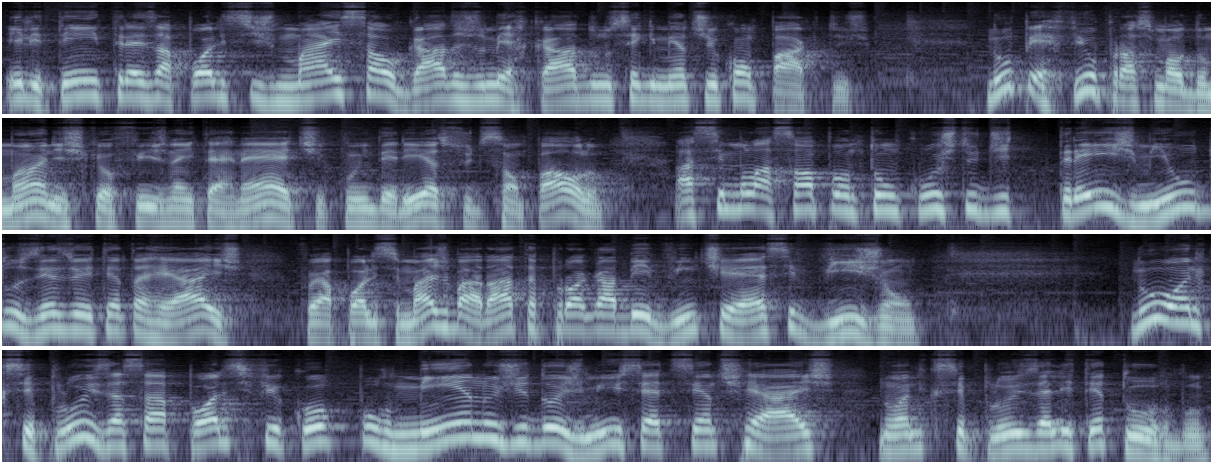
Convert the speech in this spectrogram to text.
Ele tem entre as apólices mais salgadas do mercado no segmento de compactos. No perfil próximo ao do Manes, que eu fiz na internet, com o endereço de São Paulo, a simulação apontou um custo de R$ 3.280, foi a apólice mais barata para o HB20S Vision. No Onix Plus, essa apólice ficou por menos de R$ 2.700 no Onix Plus LT Turbo.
